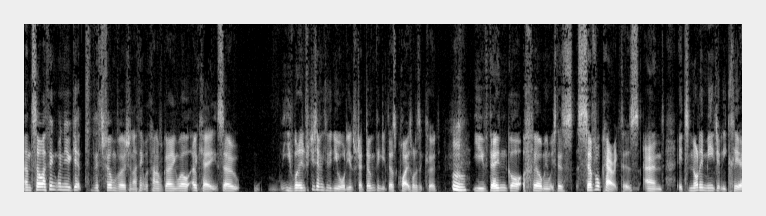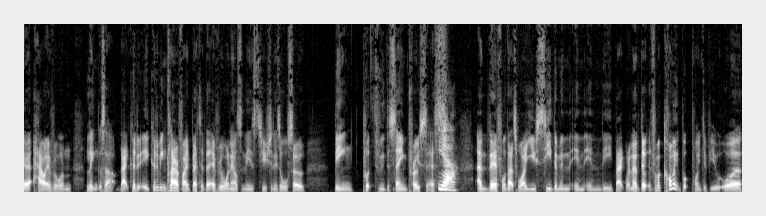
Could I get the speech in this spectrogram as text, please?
And so I think when you get to this film version, I think we're kind of going, well, okay, so you've got to introduce everything to the new audience, which I don't think it does quite as well as it could. Hmm. You've then got a film in which there's several characters, and it's not immediately clear how everyone links up. That could it could have been clarified better that everyone else in the institution is also being put through the same process yeah. and therefore that's why you see them in in, in the background. Now, from a comic book point of view, or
